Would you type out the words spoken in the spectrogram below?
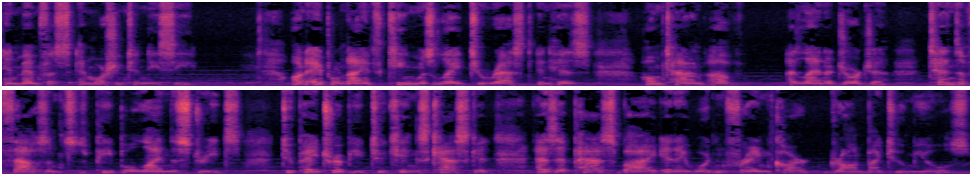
in Memphis and Washington, D.C. On April 9th, King was laid to rest in his hometown of Atlanta, Georgia. Tens of thousands of people lined the streets to pay tribute to King's casket as it passed by in a wooden frame cart drawn by two mules.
